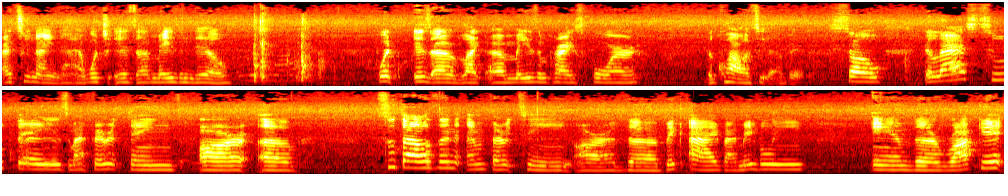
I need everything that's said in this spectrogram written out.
or $2.99, which is an amazing deal. What is a like amazing price for the quality of it. So the last two things, my favorite things are of 2013 are the Big Eye by Maybelline and the Rocket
